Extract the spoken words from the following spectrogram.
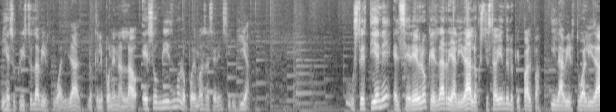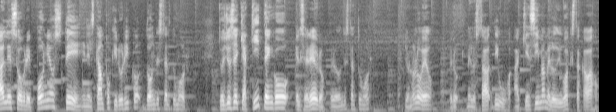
y Jesucristo es la virtualidad, lo que le ponen al lado. Eso mismo lo podemos hacer en cirugía. Usted tiene el cerebro que es la realidad, lo que usted está viendo y lo que palpa, y la virtualidad le sobrepone a usted en el campo quirúrgico dónde está el tumor. Entonces yo sé que aquí tengo el cerebro, pero ¿dónde está el tumor? Yo no lo veo pero me lo está dibujando, aquí encima me lo dibuja que está acá abajo.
